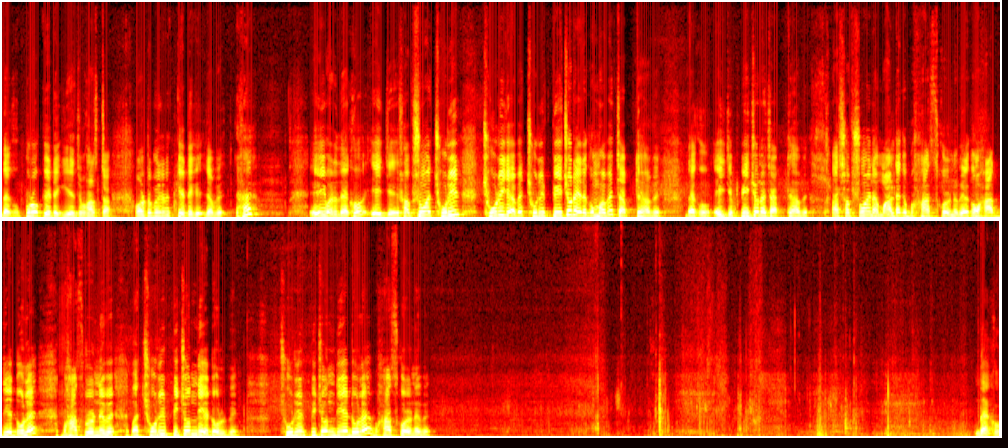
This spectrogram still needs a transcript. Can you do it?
দেখো, পুরো কেটে গিয়েছে ভাঁজটা। অটোমেটিক কেটে যাবে হ্যাঁ? এইবারে দেখো, এই যে, সবসময় ছুরির, ছুরি যাবে, ছুরির পেছনে এরকমভাবে চাপতে হবে। দেখো, এই যে, পেছনে চাপতে হবে। আর সবসময় না, মালটাকে ভাঁজ করে নেবে। এরকম হাত দিয়ে ডলে ভাঁজ করে নেবে, বা ছুরির পিছন দিয়ে ডলবে। ছুরির পিছন দিয়ে ডলে ভাঁজ করে নেবে। দেখো,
